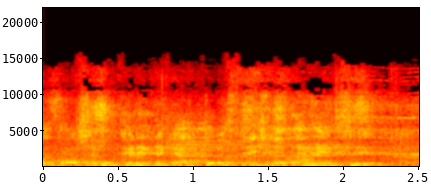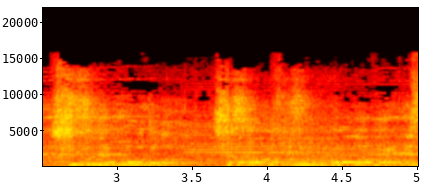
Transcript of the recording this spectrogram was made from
Запрошуємо керівника туристичної агенції. Всюди буду, Садовському волобрані.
